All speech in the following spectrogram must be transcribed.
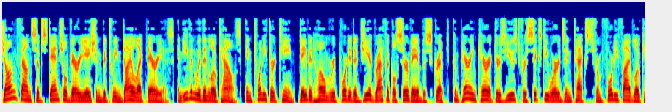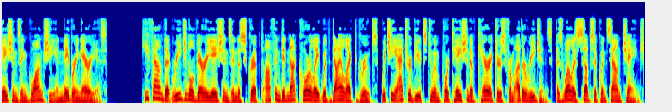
Zhang found substantial variation between dialect areas, and even within locales. In 2013, David Holm reported a geographical survey of the script, comparing characters used for 60 words in texts from 45 locations in Guangxi and neighboring areas. He found that regional variations in the script often did not correlate with dialect groups, which he attributes to importation of characters from other regions, as well as subsequent sound change.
